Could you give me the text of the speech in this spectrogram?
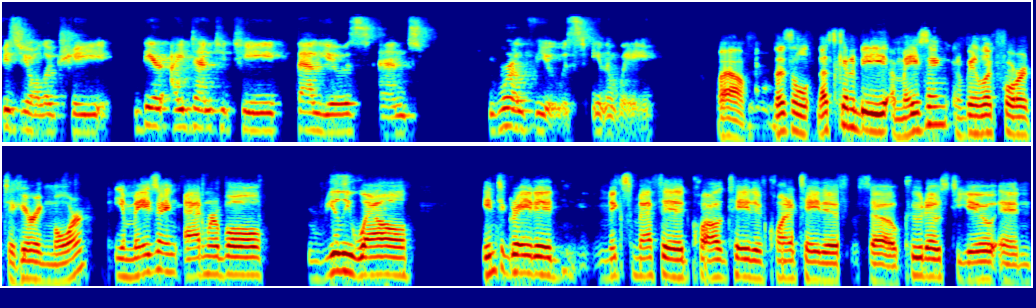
physiology their identity values and worldviews in a way. Wow, that's a, that's going to be amazing, and we look forward to hearing more. Amazing, admirable, really well integrated, mixed method, qualitative, quantitative. So kudos to you, and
